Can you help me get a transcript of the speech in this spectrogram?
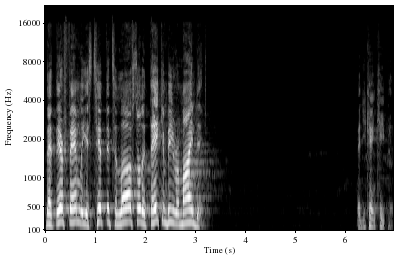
that their family is tempted to love so that they can be reminded that you can't keep it.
